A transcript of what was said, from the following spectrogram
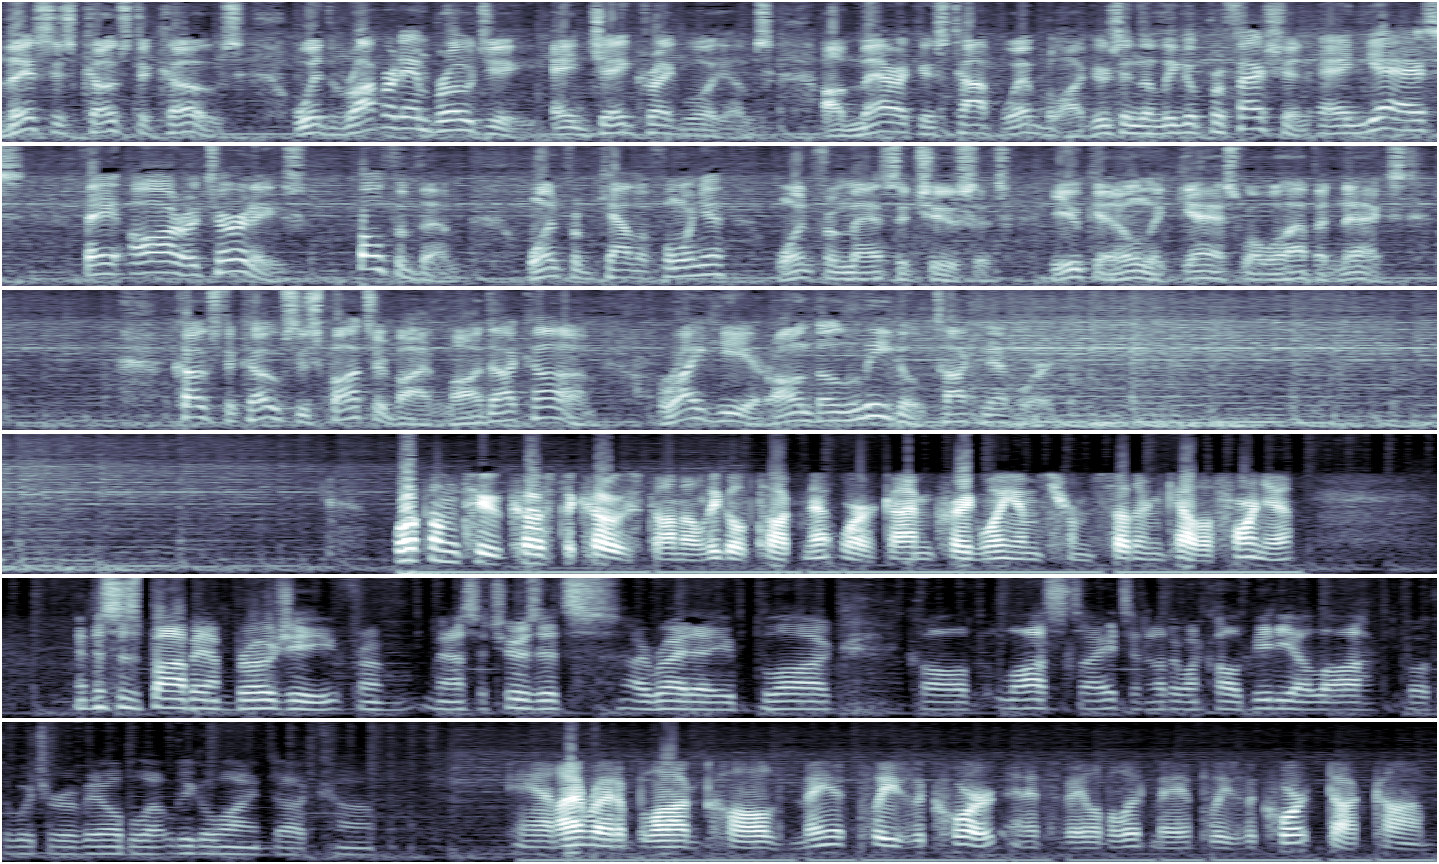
This is Coast to Coast with Robert Ambrogi and J. Craig Williams, America's top web bloggers in the legal profession. And yes, they are attorneys, both of them. One from California, one from Massachusetts. You can only guess what will happen next. Coast to Coast is sponsored by Law.com, right here on the Legal Talk Network. Welcome to Coast to Coast on the Legal Talk Network. I'm Craig Williams from Southern California. And this is Bob Ambrogi from Massachusetts. I write a blog called Law Sites and another one called Media Law, both of which are available at legaline.com. And I write a blog called May It Please the Court, and it's available at mayitpleasethecourt.com.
